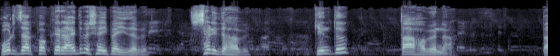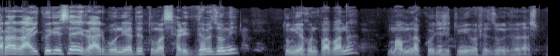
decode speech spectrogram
কোর্ট যার পক্ষে রায় দেবে, সেই পাই যাবে। ছাড়িতে হবে। কিন্তু তা হবে না। তারা রায় করিয়েছে, এই রায়ের বুনিয়াদে তোমার ছাড়ি দিতে হবে জমি। তুমি এখন পাবা না, মামলা করিয়েছে, তুমি এবার জমি ফেরে আসবে।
